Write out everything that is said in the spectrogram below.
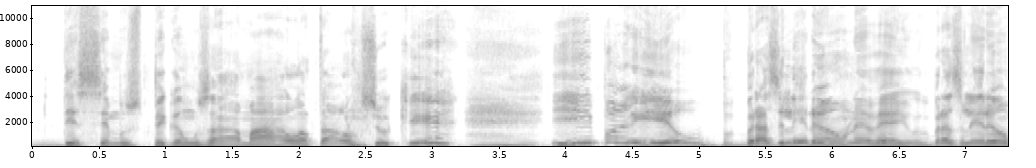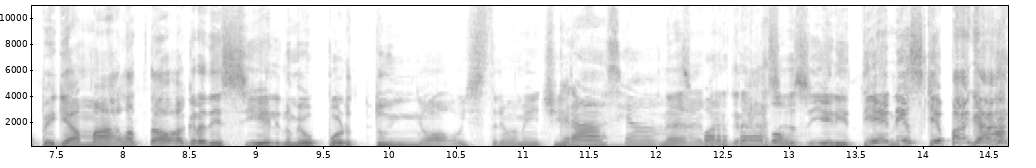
descemos, pegamos a mala tal, não sei o quê. E eu, brasileirão, né, velho? Brasileirão, peguei a mala tal, agradeci ele no meu portunhol, extremamente. Graças Né? Graças. E ele, tienes que pagar.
